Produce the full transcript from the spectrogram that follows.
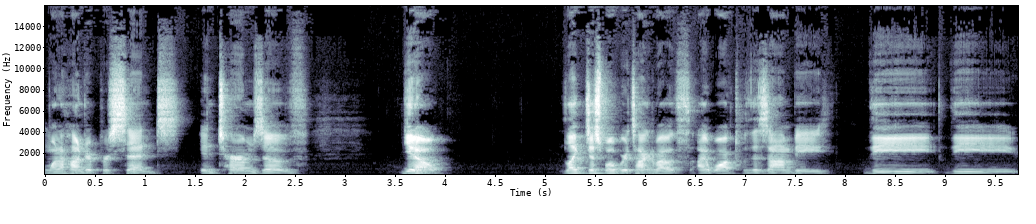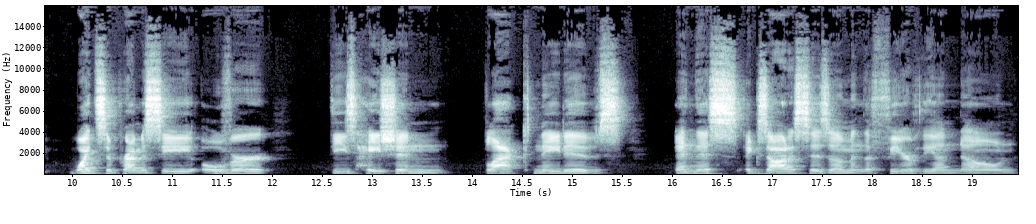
100% in terms of you know, like just what we are talking about with I walked with a zombie, the the white supremacy over these Haitian black natives and this exoticism and the fear of the unknown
